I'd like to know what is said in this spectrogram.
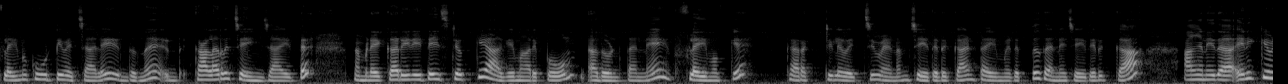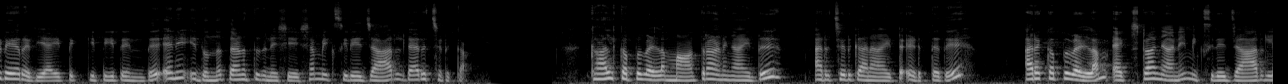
ഫ്ലെയിം കൂട്ടി വെച്ചാൽ ഇതൊന്ന് കളറ് ചേഞ്ചായിട്ട് നമ്മുടെ കറിയുടെ ടേസ്റ്റൊക്കെ ആകെ മാറിപ്പോവും. അതുകൊണ്ട് തന്നെ ഫ്ലെയിമൊക്കെ കറക്റ്റിൽ വെച്ച് വേണം ചെയ്തെടുക്കാൻ. ടൈം എടുത്ത് തന്നെ ചെയ്തെടുക്കുക അങ്ങനെ ഇതാ എനിക്കിവിടെ റെഡിയായിട്ട് കിട്ടിയിട്ടുണ്ട്. ഇനി ഇതൊന്ന് തണുത്തതിന് ശേഷം മിക്സിയുടെ ജാറിൽ അരച്ചെടുക്കാം. കാൽ കപ്പ് വെള്ളം മാത്രമാണ് ഞാൻ ഇത് അരച്ചെടുക്കാനായിട്ട് എടുത്തത്. അരക്കപ്പ് വെള്ളം എക്സ്ട്രാ ഞാൻ മിക്സിയുടെ ജാറിൽ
